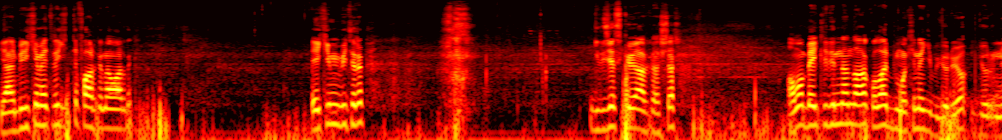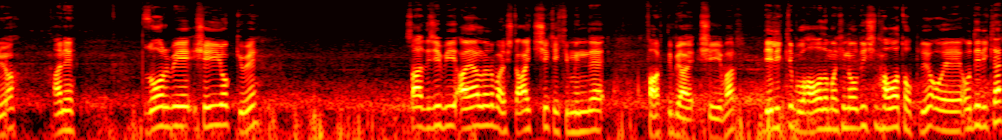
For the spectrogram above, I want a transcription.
Yani 1-2 metre gitti farkına vardık. Ekimi bitirip gideceğiz köye arkadaşlar. Ama beklediğimden daha kolay bir makine gibi görüyor, görünüyor. Hani zor bir şeyi yok gibi. Sadece bir ayarları var işte ayçiçek ekiminde farklı bir şeyi var. Delikli bu havalı makine olduğu için hava topluyor. O, e, o delikler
